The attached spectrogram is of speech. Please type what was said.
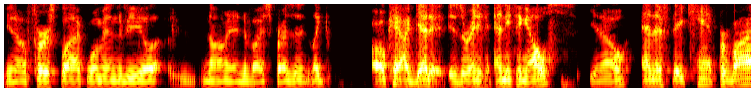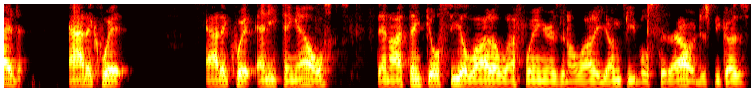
you know first black woman to be uh, nominated to vice president. Like, okay, I get it. Is there anything anything else? You know, and if they can't provide adequate adequate anything else, then I think you'll see a lot of left wingers and a lot of young people sit out just because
